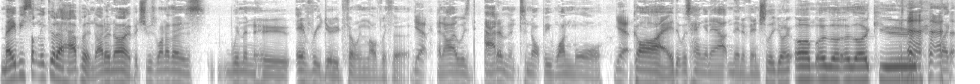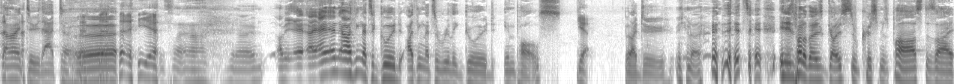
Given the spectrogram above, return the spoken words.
maybe something could have happened. I don't know, but she was one of those women who every dude fell in love with her. Yeah. and I was adamant to not be one more Yeah. guy that was hanging out and then eventually going, um, I, li- I like you. like, don't do that to her. yeah, It's like, uh, you know, I mean, and I think that's a good. I think that's a really good impulse. yeah. But I do, you know, it's it is one of those ghosts of Christmas past. As I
